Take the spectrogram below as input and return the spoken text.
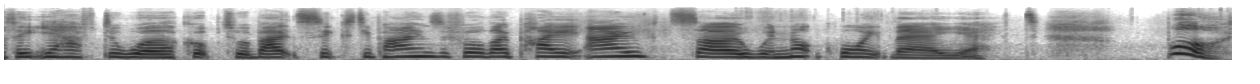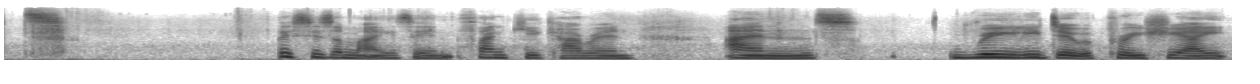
I think you have to work up to about £60 before they pay it out. So we're not quite there yet. But this is amazing. Thank you, Karen. And really do appreciate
